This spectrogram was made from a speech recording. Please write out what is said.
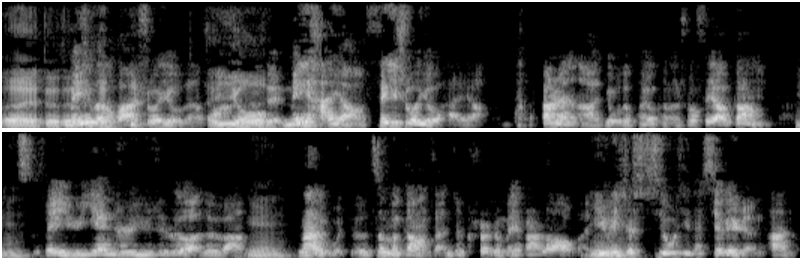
哎对对，没文化说有文化，哎呦对不对？没涵养非说有涵养。当然啊，有的朋友可能说非要杠一下，嗯子非鱼焉知鱼之乐，对吧？嗯那我觉得这么杠，咱这嗑就没法唠了，因为这《西游记》它写给人看的，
